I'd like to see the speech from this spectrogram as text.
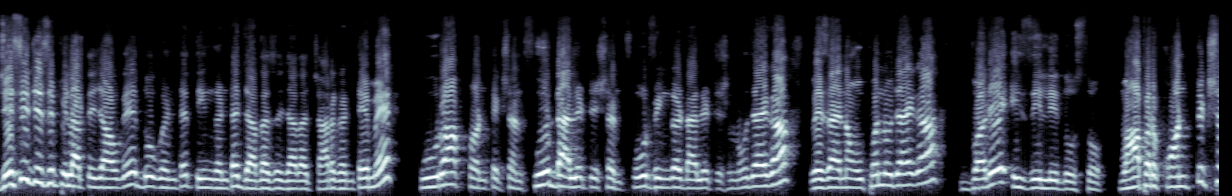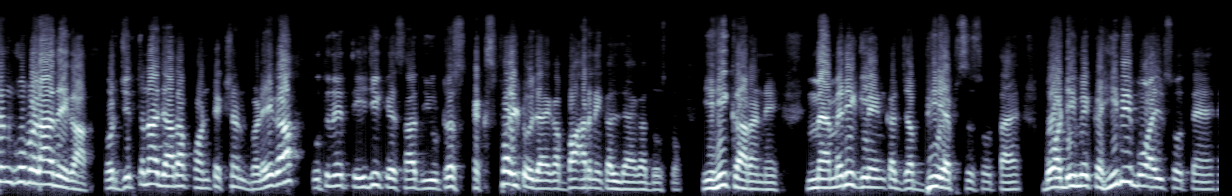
जैसे जैसे पिलाते जाओगे, दो घंटे, तीन घंटे, ज़्यादा से ज़्यादा चार घंटे में पूरा contraction four dilatation four finger dilatation हो जाएगा वेजाइना ओपन हो जाएगा, बड़े इजीली दोस्तों। वहाँ पर कॉन्टेक्शन को बढ़ा देगा और जितना ज़्यादा कॉन्टेक्शन बढ़ेगा, उतने तेज़ी के साथ यूट्रस एक्सपल्ट हो जाएगा, बाहर निकल जाएगा दोस्तों। यही कारण है। मेमोरी ग्लैंड का जब भी एप्सिस होता है बॉडी में कहीं भी बॉइल्स होते हैं,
